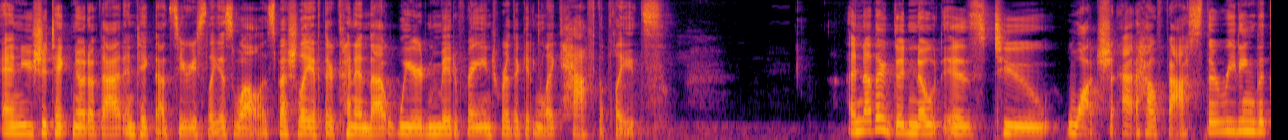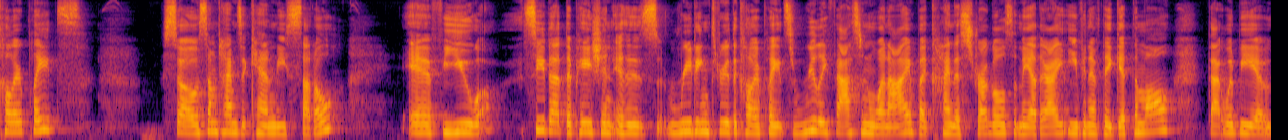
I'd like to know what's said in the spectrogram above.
And you should take note of that and take that seriously as well, especially if they're kind of in that weird mid range where they're getting like half the plates. Another good note is to watch at how fast they're reading the color plates. So sometimes it can be subtle. If you see that the patient is reading through the color plates really fast in one eye, but kind of struggles in the other eye, even if they get them all, that would be a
